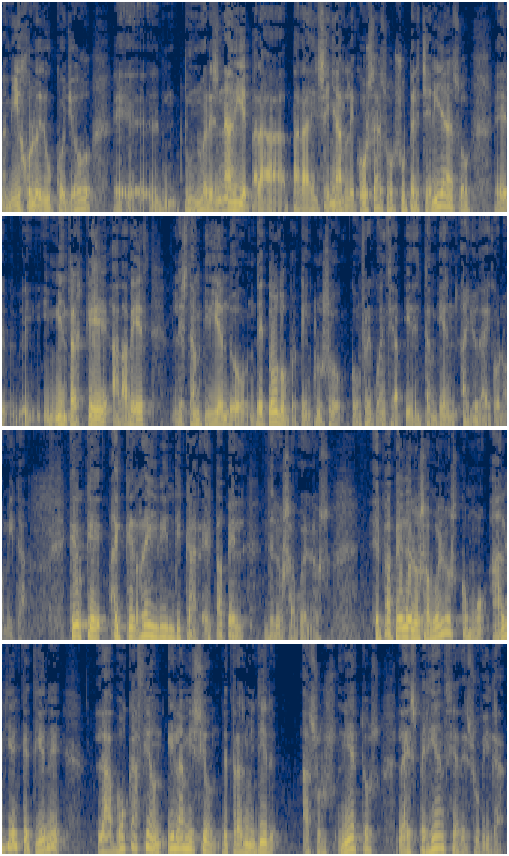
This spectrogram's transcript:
a mi hijo lo educo yo, eh, tú no eres nadie para, para enseñarle cosas o supercherías, o, mientras que a la vez le están pidiendo de todo, porque incluso con frecuencia piden también ayuda económica. Creo que hay que reivindicar el papel de los abuelos. El papel de los abuelos como alguien que tiene la vocación y la misión de transmitir a sus nietos la experiencia de su vida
